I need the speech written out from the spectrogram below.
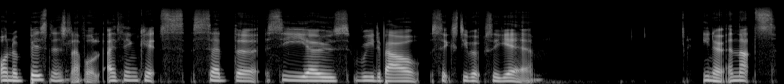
on a business level, I think it's said that CEOs read about 60 books a year you know, and that's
